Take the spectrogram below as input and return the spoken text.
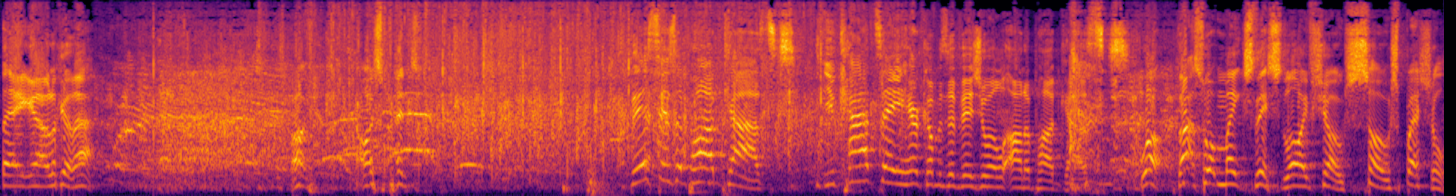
There you go. Look at that. I, I spent. This is a podcast. You can't say here comes a visual on a podcast. Well, that's what makes this live show so special.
